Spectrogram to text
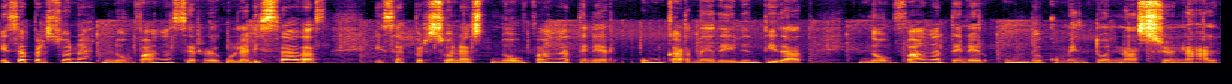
esas personas no van a ser regularizadas, esas personas no van a tener un carnet de identidad, no van a tener un documento nacional.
